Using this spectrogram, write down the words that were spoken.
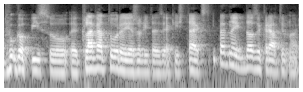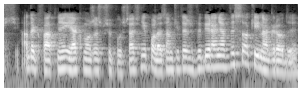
długopisu, e, klawiatury, jeżeli to jest jakiś tekst i pewnej dozy kreatywności. Adekwatnie, jak możesz przypuszczać, nie polecam Ci też wybierania wysokiej nagrody,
